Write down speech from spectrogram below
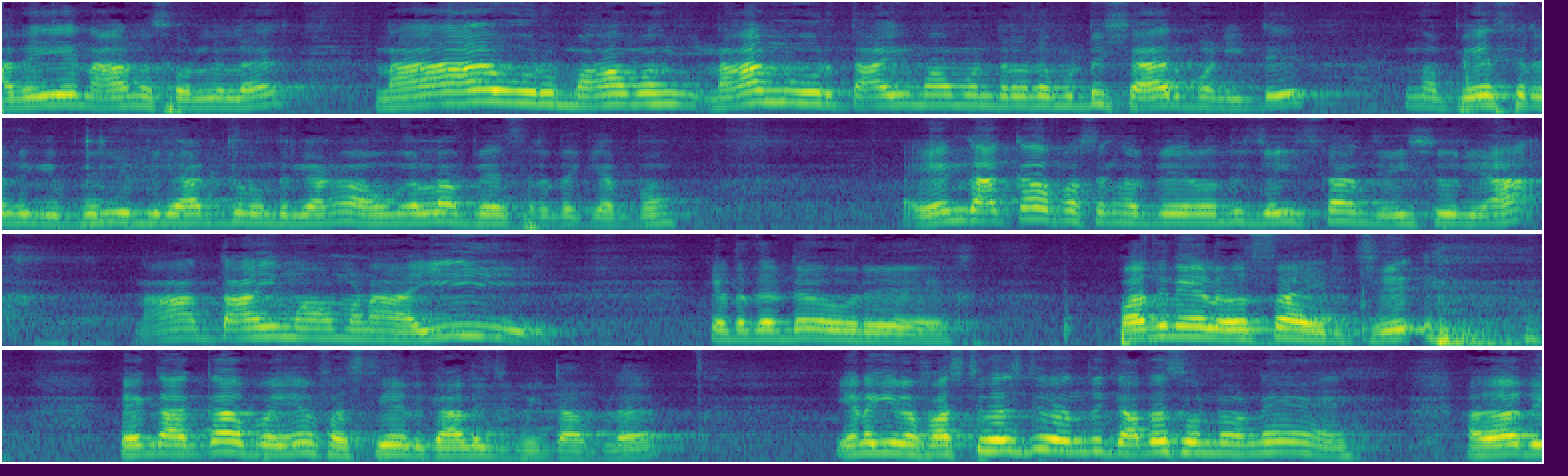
அதையே நானும் சொல்லலை. நான் ஒரு மாமன் நான் ஒரு தாய் மாமன்றதை மட்டும் ஷேர் பண்ணிவிட்டு நான் பேசுகிறதுக்கு பெரிய பெரிய ஆட்கள் வந்திருக்காங்க. அவங்கெல்லாம் பேசுகிறத கேட்போம். எங்கள் அக்கா பசங்க பேர் வந்து ஜெய்சான் ஜெய்சூர்யா. நான் தாய் மாமனாகி கிட்டத்தட்ட ஒரு பதினேழு வருஷம் ஆயிடுச்சு. எங்கள் அக்கா பையன் ஃபஸ்ட் இயர் காலேஜ் போயிட்டாப்புல. எனக்கு இவன் ஃபஸ்ட்டு ஃபஸ்ட்டு வந்து கதை சொன்னோடனே அதாவது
